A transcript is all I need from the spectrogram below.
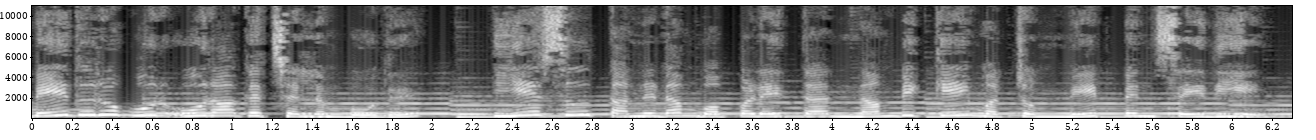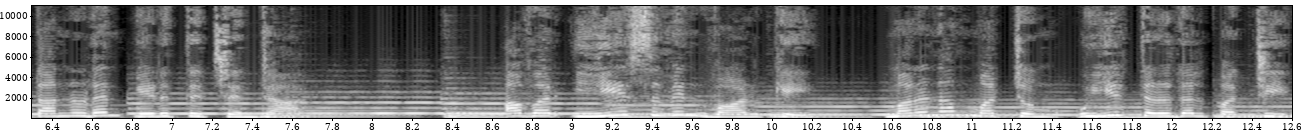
பேதுரு ஊர் ஊராகச் செல்லும் போது இயேசு தன்னிடம் ஒப்படைத்த நம்பிக்கை மற்றும் மீட்பின் செய்தியை தன்னுடன் எடுத்துச் சென்றார். அவர் இயேசுவின் வாழ்க்கை மரணம் மற்றும் உயிர்த்தெழுதல் பற்றி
